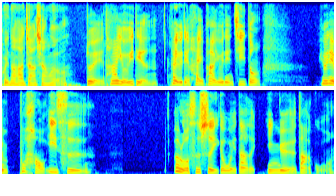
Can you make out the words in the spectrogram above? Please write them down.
回到他家乡了，对，他有一点，他有一点害怕，有一点激动。有点不好意思，俄罗斯是一个伟大的音乐大国，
